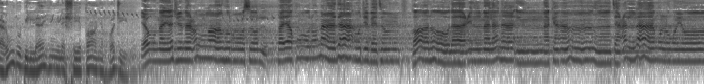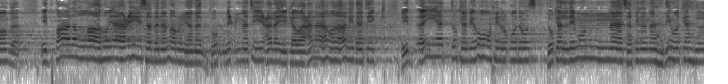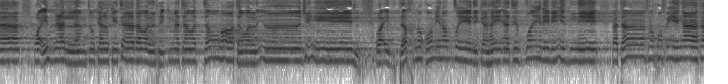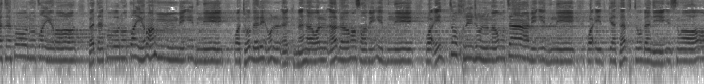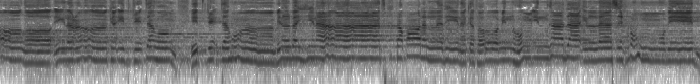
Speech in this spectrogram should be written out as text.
أعوذ بالله من الشيطان الرجيم. يوم يجمع الله الرسل فيقول ماذا أجبتم؟ قالوا لا علم لنا إنك أنت علام الغيوب. إذ قال الله يا عيسى ابن مريم اذكر نعمتي عليك وعلى والدتك. إذ أيدتك بروح القدس تكلم الناس في المهد وكهلا وإذ علمتك الكتاب والحكمة والتوراة والإنجيل وإذ تخلق من الطين كهيئة الطير بإذني. فتنفخ فيها فتكون طيرا فتكون طيرا بإذني وتبرئ الأكمه والأبرص بإذني وإذ تخرج الموتى بإذني وإذ كففت بني إسرائيل عنك إذ جئتهم إذ جئتهم بالبينات فقال الذين كفروا منهم إن هذا إلا سحر مبين.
